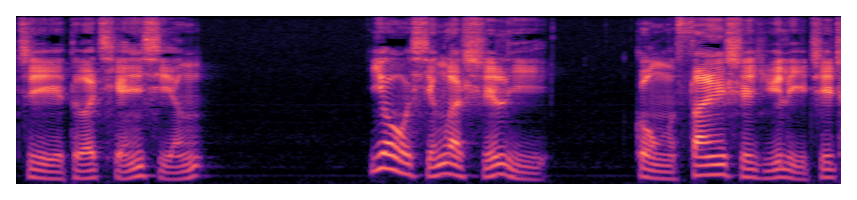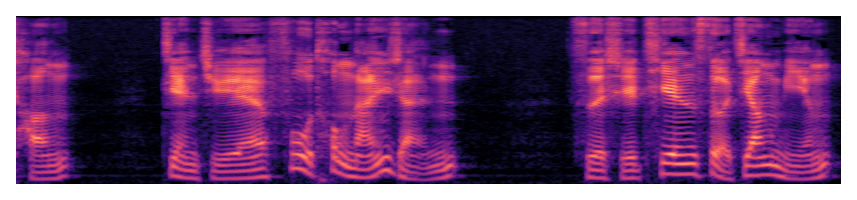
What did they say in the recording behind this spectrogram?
只得前行。又行了十里，共三十余里之程，渐觉腹痛难忍。此时天色将明，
